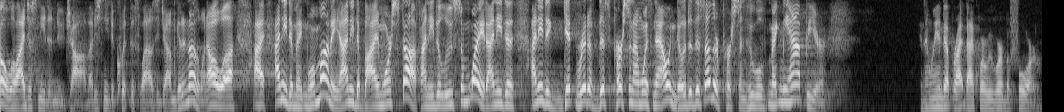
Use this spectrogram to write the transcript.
Oh, well, I just need a new job. I just need to quit this lousy job and get another one. Oh, well, I, I need to make more money. I need to buy more stuff. I need to lose some weight. I need to, I need to get rid of this person I'm with now and go to this other person who will make me happier. And then we end up right back where we were before.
